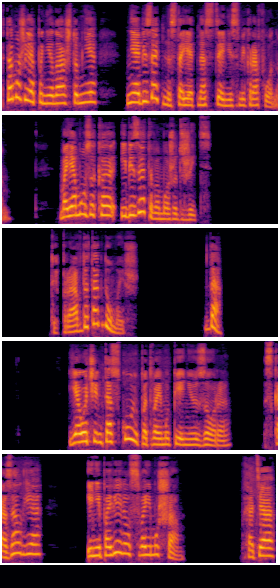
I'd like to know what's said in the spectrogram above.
К тому же я поняла, что мне не обязательно стоять на сцене с микрофоном. Моя музыка и без этого может жить. — Ты правда так думаешь? — Да. — Я очень тоскую по твоему пению, Зора, — сказал я и не поверил своим ушам. Хотя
